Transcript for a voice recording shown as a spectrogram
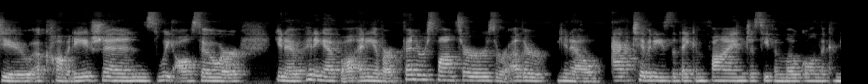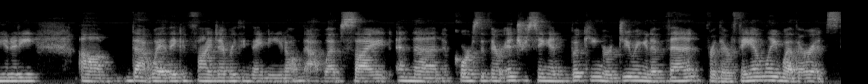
to accommodations. We also are, you know, pitting up all, any of our vendor sponsors or other, you know, activities that they can find just even local in the community. Um, that way they can find everything they need on that website. And then of course, if they're interested in booking or doing an event for their family, whether it's,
